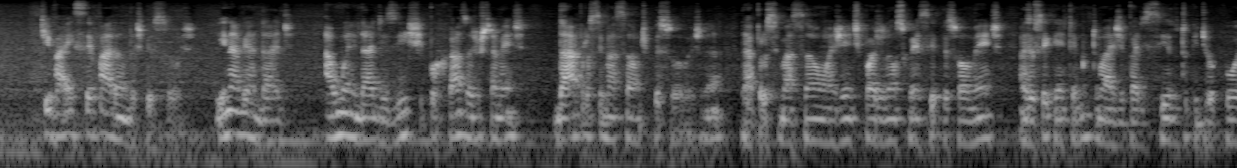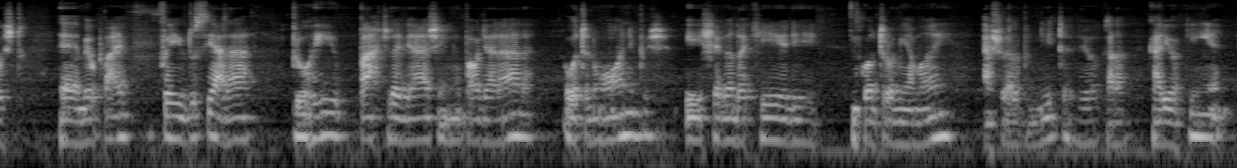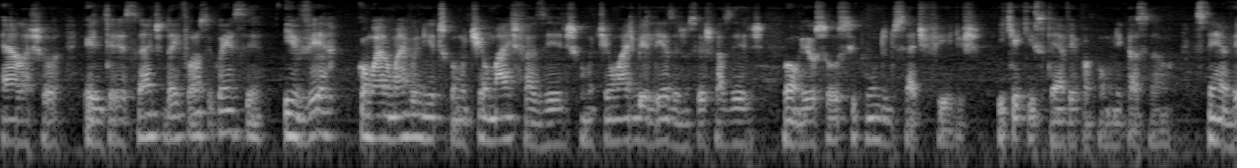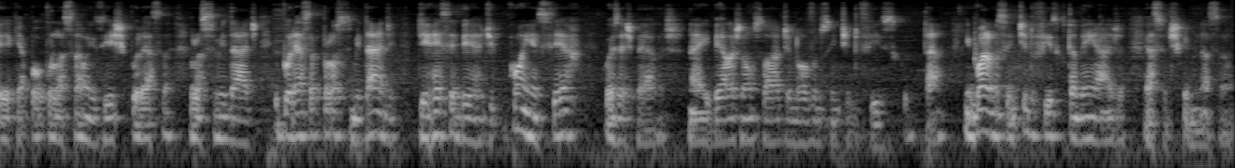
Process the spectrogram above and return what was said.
que vai separando as pessoas. E, na verdade, a humanidade existe por causa justamente da aproximação de pessoas, né? da aproximação. A gente pode não se conhecer pessoalmente, mas eu sei que a gente tem muito mais de parecido do que de oposto. É, meu pai veio do Ceará para o Rio, parte da viagem no pau de arara, outra no ônibus, e chegando aqui, ele encontrou minha mãe, achou ela bonita, viu aquela carioquinha, ela achou ele interessante, daí foram se conhecer e ver como eram mais bonitos, como tinham mais fazeres, como tinham mais belezas nos seus fazeres. Bom, eu sou o segundo de sete filhos. E o que, que isso tem a ver com a comunicação? Isso tem a ver que a população existe por essa proximidade. E por essa proximidade de receber, de conhecer coisas belas, né? E belas não só de novo no sentido físico, tá? Embora no sentido físico também haja essa discriminação.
